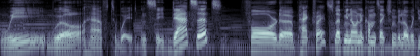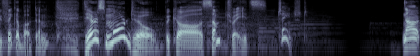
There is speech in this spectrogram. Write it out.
We will have to wait and see. That's it for the pack traits. Let me know in the comment section below what you think about them. There is more though, because some traits changed. Now,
